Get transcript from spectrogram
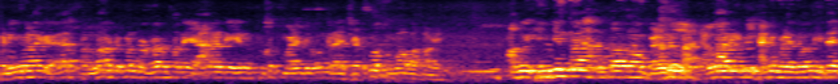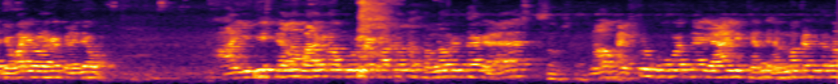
ಮನೆಯೊಳಗೆ ಸಣ್ಣವ್ರು ಇಟ್ಕೊಂಡು ದೊಡ್ಡವ್ರ ತನ ಯಾರು ಏನು ಪುಸ್ತಕ ಮಾಡಿದೆವು ಅಂದ್ರೆ ಚಟ್ಕೋ ಸ್ವಭಾವ ಅದಾವೆ ಅದು ಹಿಂದಿಂದ ಅಂತ ನಾವು ಬೆಳೆದಿಲ್ಲ. ಎಲ್ಲ ರೀತಿ ಹೆಂಗೆ ಬೆಳೆದೇವು ಇದೇ ಜವಾರಿ ಒಳಗೆ ಬೆಳೆದೆವು. ಆ ಇದಿಷ್ಟೆಲ್ಲ ಇಷ್ಟೆಲ್ಲ ಒಳಗೆ ನಾವು ಕೂಡಬೇಕಾದ್ರೆ ಸಣ್ಣವರಿದ್ದಾಗ ನಾವು ಹೈಸ್ಕೂಲ್ ಹೋಗೋದ್ನಾಗ ಯಾ ಈ ಚಂದ ಹೆಣ್ಮಕ್ಳಿದ್ರಲ್ಲ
